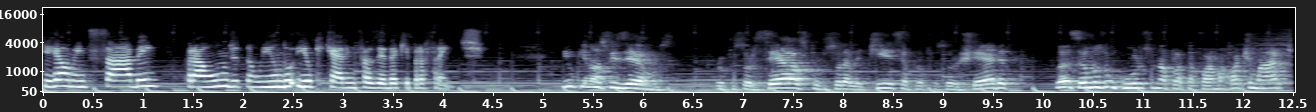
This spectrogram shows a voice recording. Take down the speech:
que realmente sabem para onde estão indo e o que querem fazer daqui para frente. E o que nós fizemos? Professor Celso, professora Letícia, professor Scherer, lançamos um curso na plataforma Hotmart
